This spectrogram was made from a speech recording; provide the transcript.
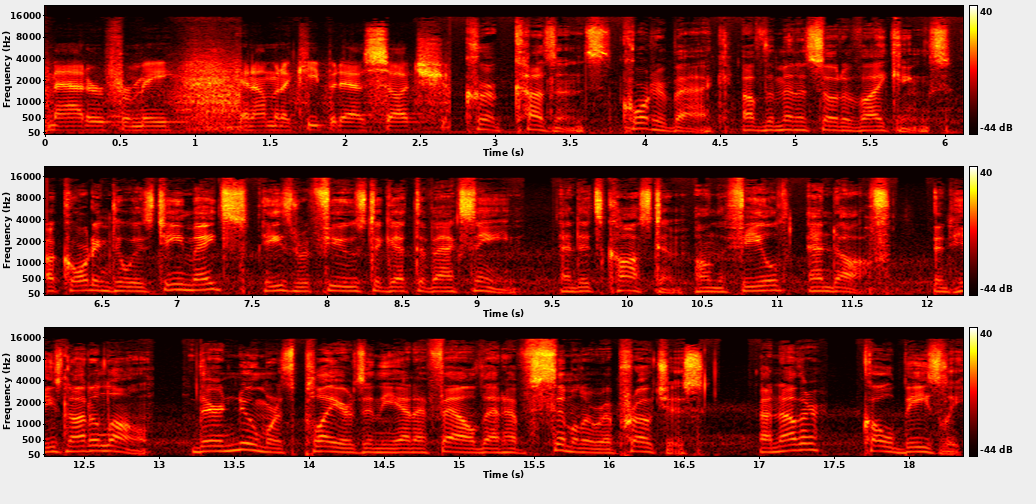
matter for me, and I'm going to keep it as such. Kirk Cousins, quarterback of the Minnesota Vikings. According to his teammates, he's refused to get the vaccine, and it's cost him on the field and off. And he's not alone. there are numerous players in the NFL that have similar approaches. Another Cole Beasley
